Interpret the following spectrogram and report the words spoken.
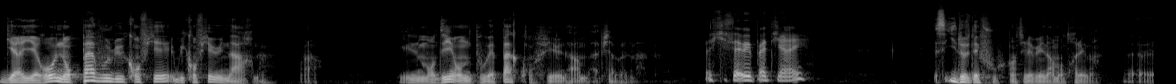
guerrieros n'ont pas voulu confier, lui confier une arme. Ils m'ont dit on ne pouvait pas confier une arme à Pierre Goldman. Parce qu'il ne savait pas tirer? Il devenait fou quand il avait une arme entre les mains. Euh,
